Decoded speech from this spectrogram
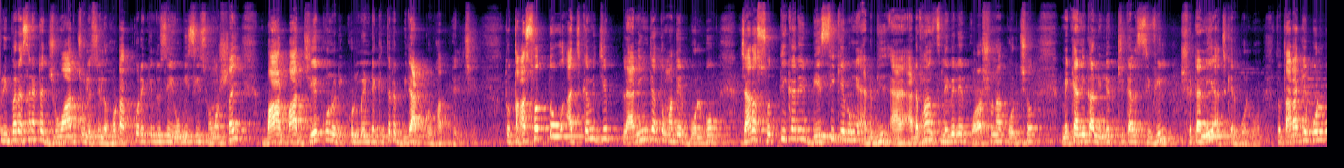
প্রিপারেশান একটা জোয়ার চলেছিল হঠাৎ করে কিন্তু সেই ওবিসি সমস্যায় বারবার যে কোনো রিক্রুটমেন্টে কিন্তু একটা বিরাট প্রভাব ফেলছে। তো তা সত্ত্বেও আজকে আমি যে প্ল্যানিংটা তোমাদের বলব, যারা সত্যিকারের বেসিক এবং অ্যাডভান্স লেভেলের পড়াশোনা করছ মেকানিক্যাল ইলেকট্রিক্যাল সিভিল সেটা নিয়ে আজকের বলব। তো তার আগে বলব,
